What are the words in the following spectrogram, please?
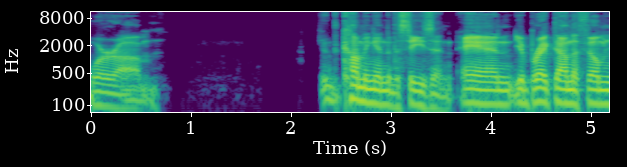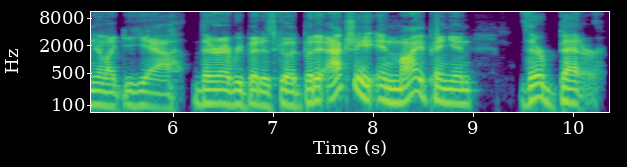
were um coming into the season? And you break down the film and you're like, yeah, they're every bit as good. But it actually, in my opinion, they're better.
